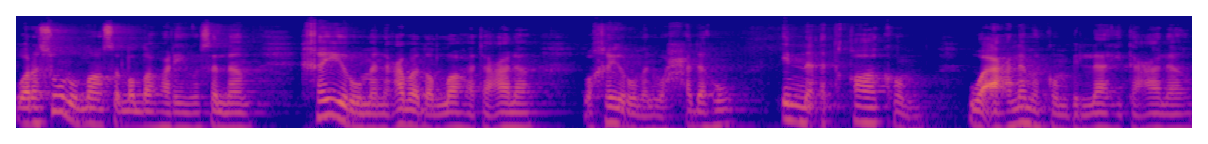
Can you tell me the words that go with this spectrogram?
ورسول الله صلى الله عليه وسلم خير من عبد الله تعالى وخير من وحده. إن أتقاكم وأعلمكم بالله تعالى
